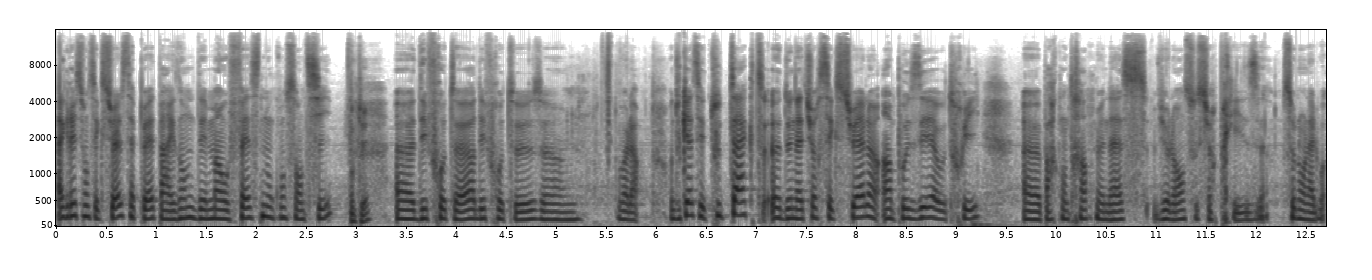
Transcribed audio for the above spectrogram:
agression sexuelle, ça peut être par exemple des mains aux fesses non consenties, des frotteurs, des frotteuses. Voilà. En tout cas, c'est tout acte de nature sexuelle imposé à autrui par contrainte, menace, violence ou surprise, selon la loi.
